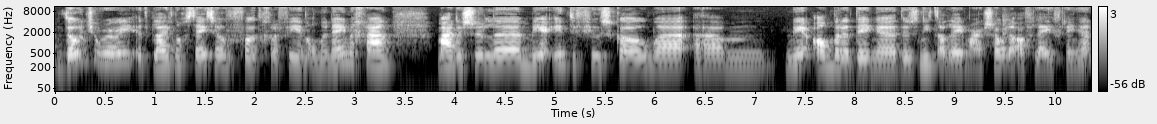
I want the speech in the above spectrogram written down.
don't you worry, het blijft nog steeds over fotografie en ondernemen gaan. Maar er zullen meer interviews komen, um, meer andere dingen. Dus niet alleen maar solo afleveringen.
